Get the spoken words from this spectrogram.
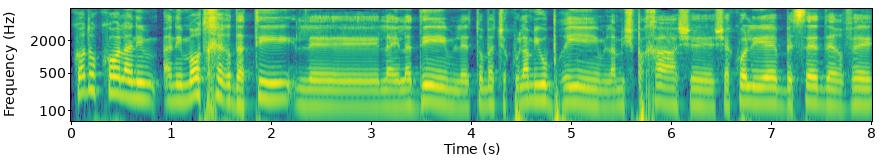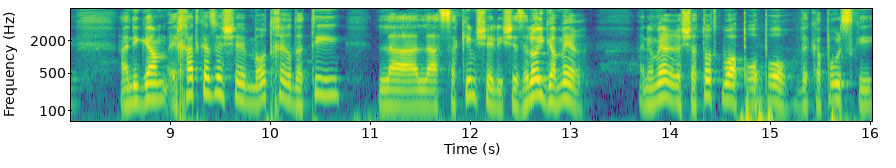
קודם כל, אני, אני מאוד חרדתי ל, לילדים, זאת אומרת שכולם יהיו בריאים, למשפחה, ש, שהכל יהיה בסדר, ואני גם אחד כזה שמאוד חרדתי ל, לעסקים שלי, שזה לא ייגמר. אני אומר, רשתות כמו אפרופו וקפולסקי,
